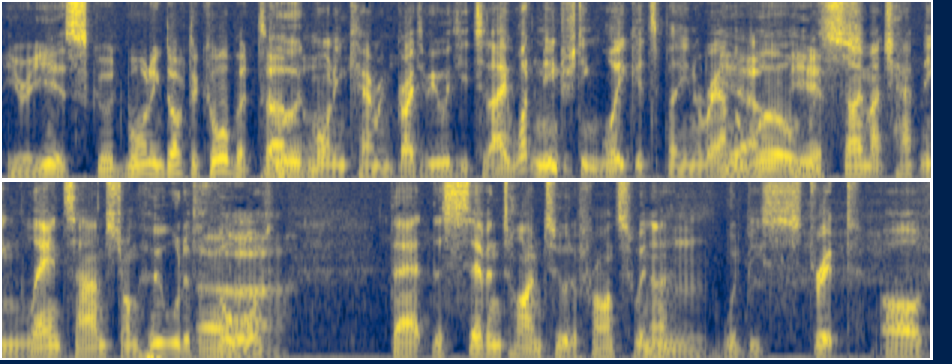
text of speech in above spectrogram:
here he is. Good morning, Dr. Corbett. Um, Good morning, Cameron. Great to be with you today. What an interesting week it's been around yeah, the world yes. with so much happening. Lance Armstrong, who would have uh, thought that the seven time Tour de France winner mm. would be stripped of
